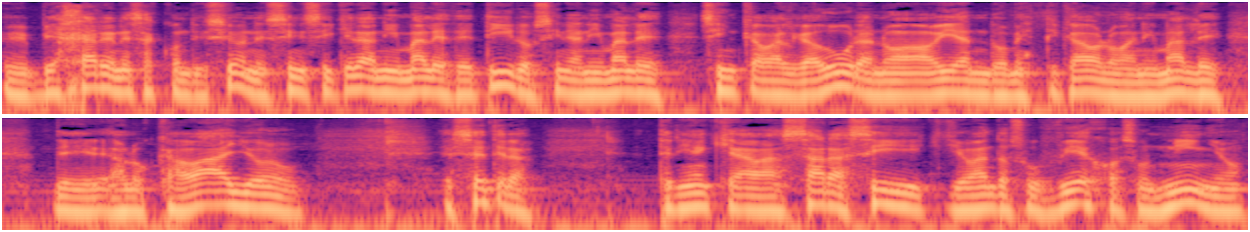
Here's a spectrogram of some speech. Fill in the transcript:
Eh, viajar en esas condiciones, sin siquiera animales de tiro, sin animales, sin cabalgadura, no habían domesticado los animales de, a los caballos, etcétera. Tenían que avanzar así, llevando a sus viejos, a sus niños,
